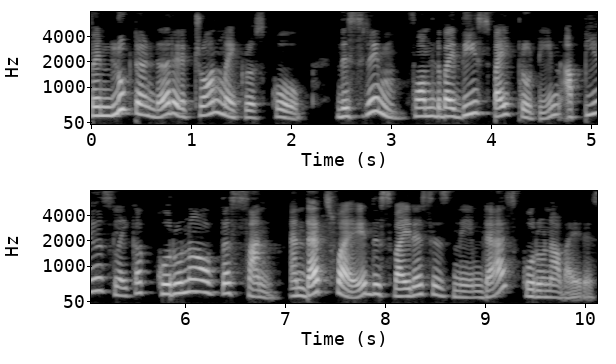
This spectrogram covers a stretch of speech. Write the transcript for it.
When looked under electron microscope, this rim formed by these spike protein appears like a corona of the sun and that's why this virus is named as coronavirus.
